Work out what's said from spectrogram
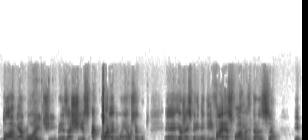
dorme à noite, empresa X, acorda de manhã, Orcegups. É, eu já experimentei várias formas de transição. E,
